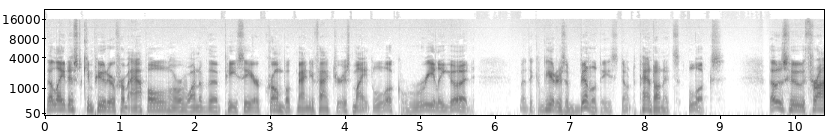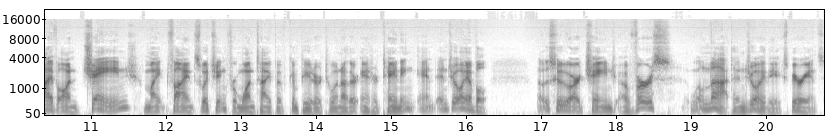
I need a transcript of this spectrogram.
The latest computer from Apple or one of the PC or Chromebook manufacturers might look really good, but the computer's abilities don't depend on its looks. Those who thrive on change might find switching from one type of computer to another entertaining and enjoyable. Those who are change averse will not enjoy the experience.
